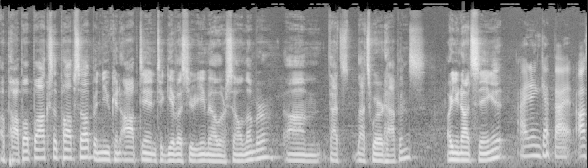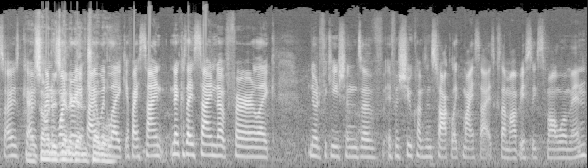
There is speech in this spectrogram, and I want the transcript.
a pop-up box that pops up, and you can opt in to give us your email or cell number. Um, that's that's where it happens. Are you not seeing it? I didn't get that. Also, I was, I Uh, was kind somebody's of gonna wondering get in if I would trouble. like if I signed, no, because I signed up for like notifications of if a shoe comes in stock, like my size, because I'm obviously a small woman.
